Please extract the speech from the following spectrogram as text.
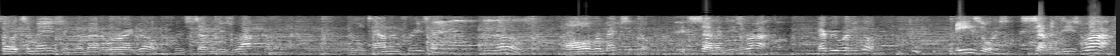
So it's amazing, no matter where I go. There's 70s rock coming out. Little town in Friesland. Who knows? All over Mexico. It's 70s rock. Everywhere you go. Azores, 70s rock.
